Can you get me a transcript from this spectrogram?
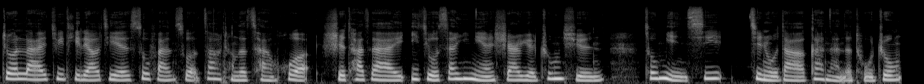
周恩来具体了解肃反所造成的惨祸，是他在一九三一年十二月中旬从闽西进入到赣南的途中。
